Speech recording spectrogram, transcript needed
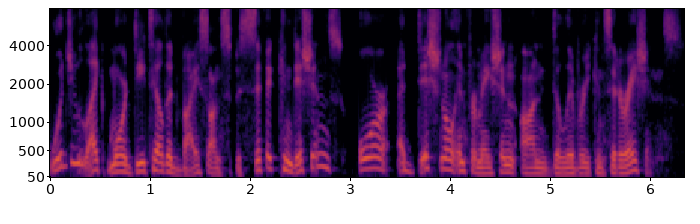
Would you like more detailed advice on specific conditions or additional information on delivery considerations?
